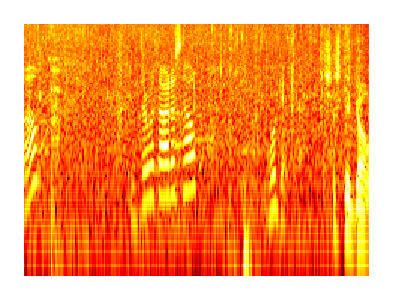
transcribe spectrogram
Well, if they're without his help, we'll get there. Let's just keep going.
